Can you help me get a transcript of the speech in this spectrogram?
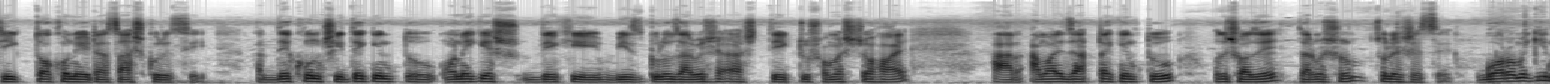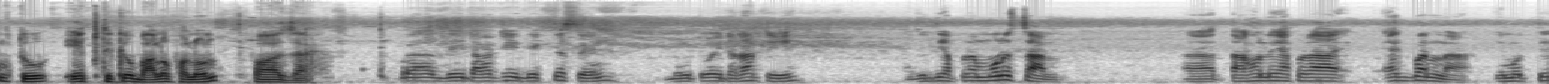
ঠিক তখন এটা চাষ করেছি। আর দেখুন, শীতে কিন্তু অনেকে দেখি বীজগুলো জার্মিনেশন আসতে একটু সমস্যা হয়। আর আমার এই জাতটা কিন্তু অতি সহজে জার্মিনেশন চলে এসেছে। গরমে কিন্তু এর থেকেও ভালো ফলন পাওয়া যায়। আপনারা যে ডাটাটি দেখতেছেন, মূলত ওই ডাটাটি, যদি আপনারা মনে চান তাহলে আপনারা একবার না, এর মধ্যে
